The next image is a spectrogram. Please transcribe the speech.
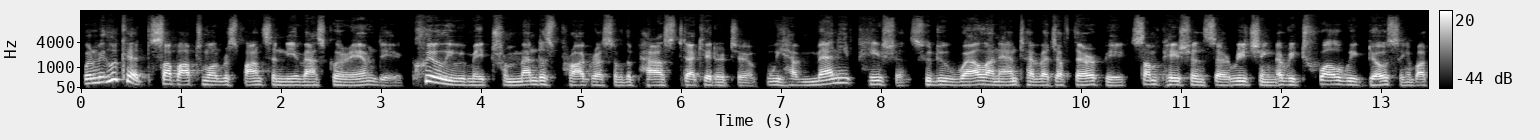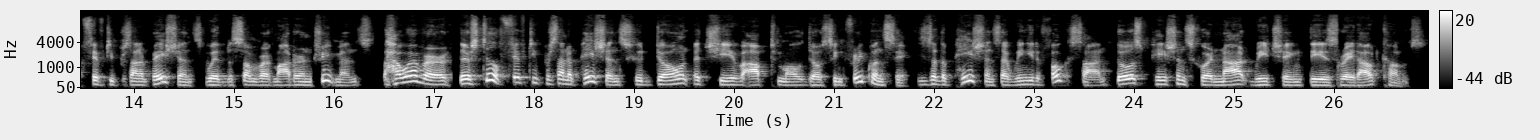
When we look at suboptimal response in neovascular AMD, clearly we've made tremendous progress over the past decade or two. We have many patients who do well on anti VEGF therapy. Some patients are reaching every 12 week dosing, about 50% of patients with some of our modern treatments. However, there's still 50% of patients who don't achieve optimal dosing frequency. These are the patients that we need to focus on, those patients who are not reaching these great outcomes.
